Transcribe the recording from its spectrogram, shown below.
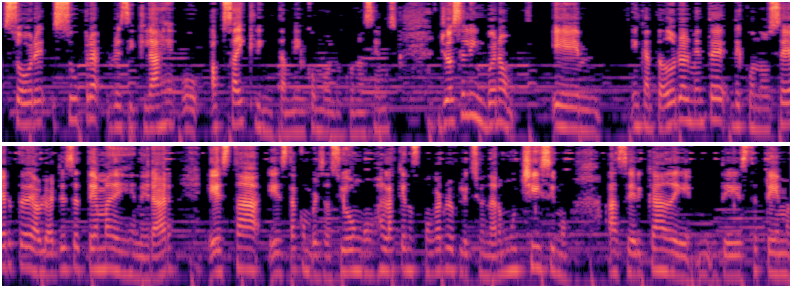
sobre supra reciclaje o upcycling también como lo conocemos. Jocelyn, bueno, eh, encantado realmente de conocerte, de hablar de este tema, de generar esta, esta conversación. Ojalá que nos ponga a reflexionar muchísimo acerca de, de este tema.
